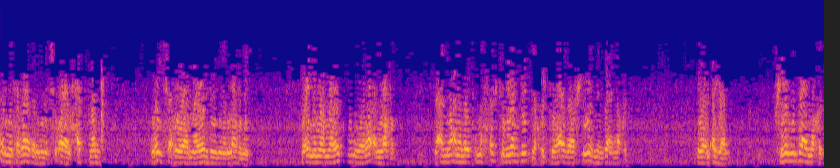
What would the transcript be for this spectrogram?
المتبادل من السؤال حتما ليس هو ما يبدو من اللفظ وإنما ما يكمن وراء اللفظ. لأنه أنا لو تمسكت بلفظك لقلت هذا خير من بيع النقد. هو الأجل. خير من بيع النقد.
